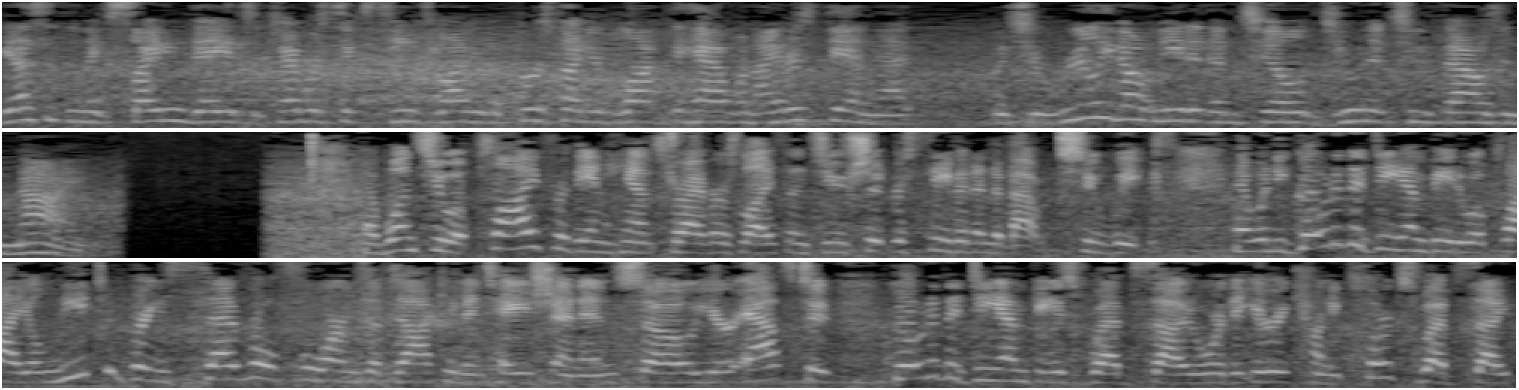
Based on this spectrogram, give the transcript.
Yes, it's an exciting day. It's September 16th, probably the first on your block to have one. I understand that. But you really don't need it until June of 2009. Now, once you apply for the enhanced driver's license, you should receive it in about two weeks. Now, when you go to the DMV to apply, you'll need to bring several forms of documentation, and so you're asked to go to the DMV's website or the Erie County Clerk's website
